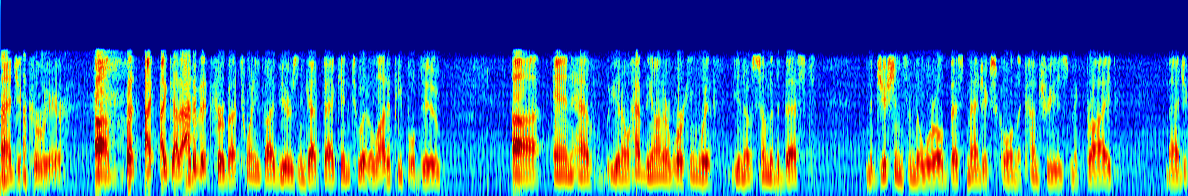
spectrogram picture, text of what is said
magic career. Um, but I, I got out of it for about 25 years and got back into it. A lot of people do, uh, and have you know have the honor of working with you know some of the best magicians in the world. Best magic school in the country is McBride Magic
